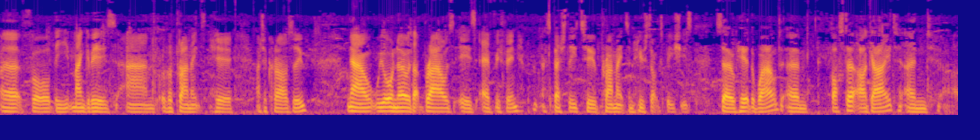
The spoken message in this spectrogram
uh, for the mangabeys and other primates here at Accra Zoo. Now, we all know that browse is everything, especially to primates and hoofstock species. So here at the Wild, um, Foster, our guide, and uh,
